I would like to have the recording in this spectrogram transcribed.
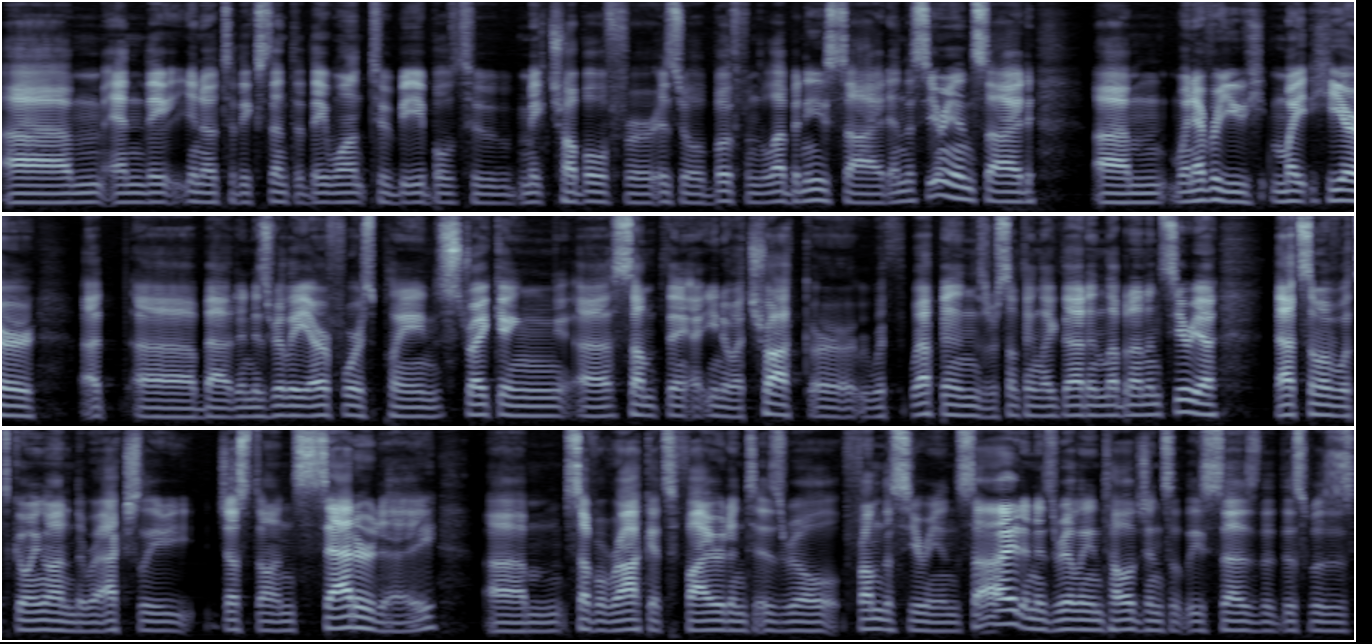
Um, and they, you know, to the extent that they want to be able to make trouble for Israel, both from the Lebanese side and the Syrian side, um, whenever you might hear uh, uh, about an Israeli Air Force plane striking uh, something, uh, you know, a truck or with weapons or something like that in Lebanon and Syria, that's some of what's going on. There were actually just on Saturday um, several rockets fired into Israel from the Syrian side, and Israeli intelligence at least says that this was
